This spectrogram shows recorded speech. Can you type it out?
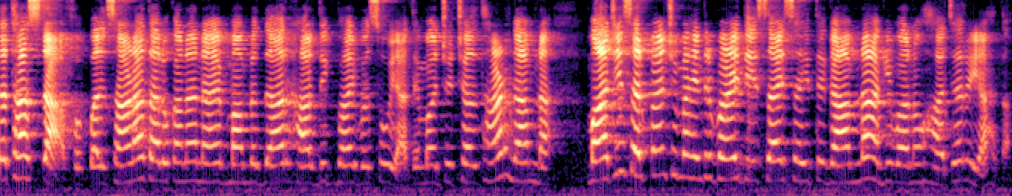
તથા સ્ટાફ પલસાણા તાલુકાના નાયબ મામલતદાર હાર્દિકભાઈ વસોયા તેમજ ચલથાણ ગામના માજી સરપંચ મહેન્દ્રભાઈ દેસાઈ સહિત ગામના આગેવાનો હાજર રહ્યા હતા.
